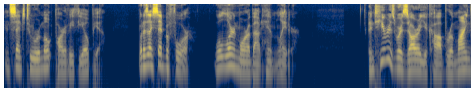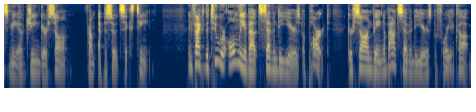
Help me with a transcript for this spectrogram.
and sent to a remote part of Ethiopia. But as I said before, We'll learn more about him later. And here is where Zara Yaqob reminds me of Jean Gerson from episode 16. In fact, the two were only about 70 years apart, Gerson being about 70 years before Yaqob.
